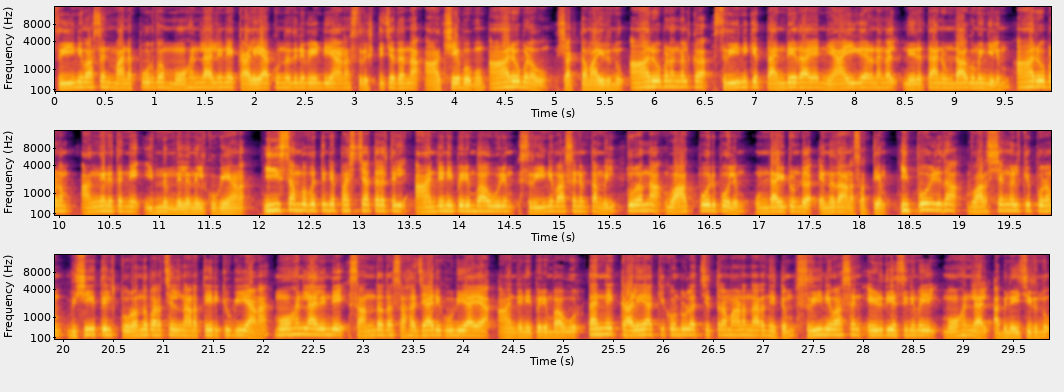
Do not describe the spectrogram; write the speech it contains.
ശ്രീനിവാസൻ മനഃപൂർവം മോഹൻലാലിനെ കളിയാക്കുന്നതിന് വേണ്ടിയാണ് സൃഷ്ടിച്ചതെന്ന ആക്ഷേപവും ആരോപണവും ശക്തമായിരുന്നു. ആരോപണങ്ങൾക്ക് ശ്രീനിക്ക് തന്റേതായ ന്യായീകരണങ്ങൾ നിരത്താനുണ്ടാകുമെങ്കിലും ആരോപണം അങ്ങനെ തന്നെ ഇന്നും നിലനിൽക്കുകയാണ്. ഈ സംഭവത്തിന്റെ പശ്ചാത്തലത്തിൽ ആന്റണി പെരുമ്പാവൂരും ശ്രീനിവാസനും തമ്മിൽ തുറന്ന വാക്പോര് പോലും ഉണ്ടായിട്ടുണ്ട് എന്നതാണ് സത്യം. ഇപ്പോഴിതാ വർഷങ്ങൾക്കിപ്പുറം വിഷയത്തിൽ തുറന്നു പറച്ചിൽ നടത്തിയിരിക്കുകയാണ് മോഹൻലാലിന്റെ സന്തത സഹചാരി കൂടിയായ ആന്റണി പെരുമ്പാവൂർ. തന്നെ കളിയാക്കിക്കൊണ്ടുള്ള ചിത്രമാണെന്നറിഞ്ഞിട്ടും ശ്രീനിവാസൻ എഴുതിയ സിനിമയിൽ മോഹൻലാൽ അഭിനയിച്ചിരുന്നു.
